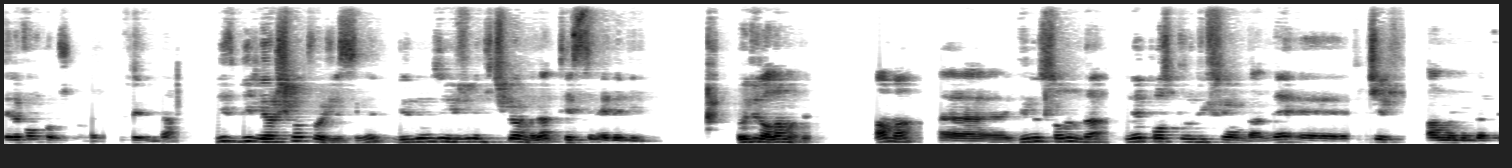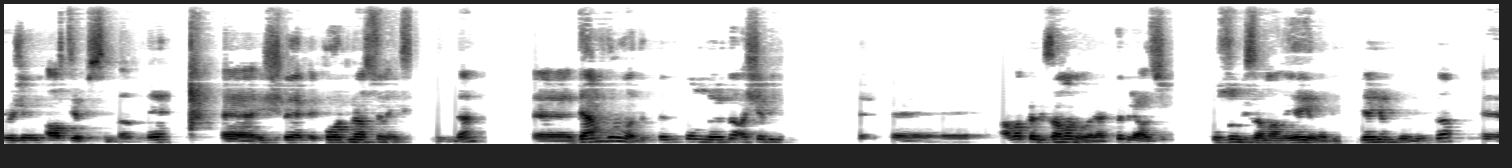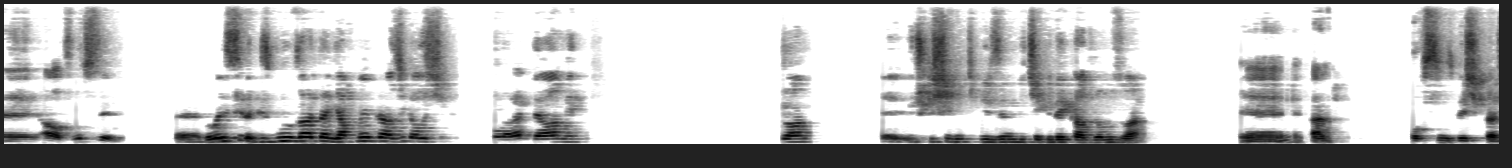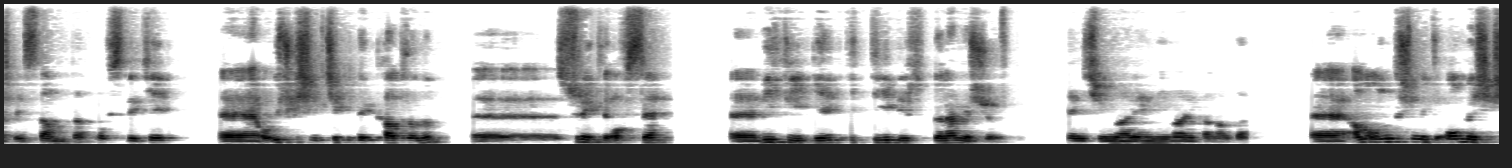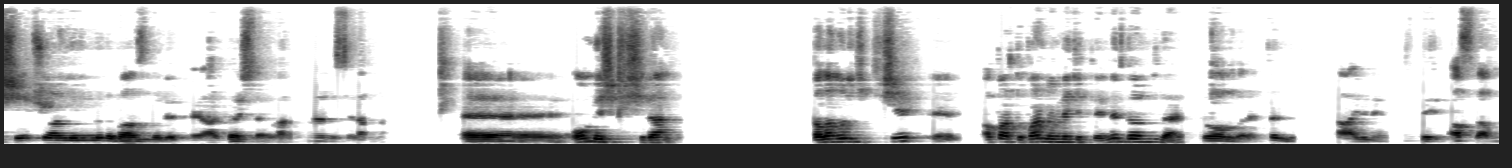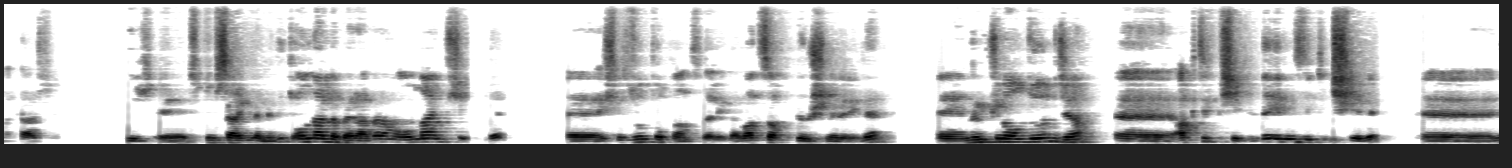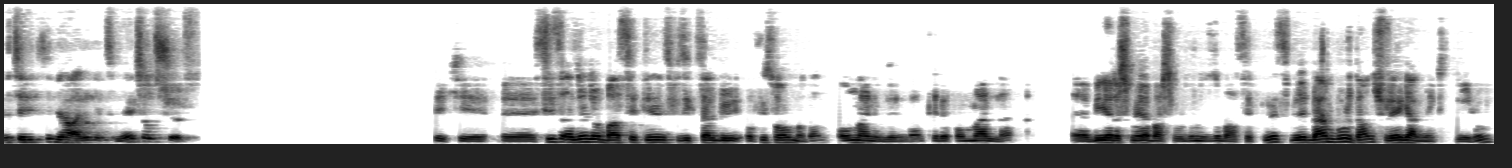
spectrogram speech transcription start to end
telefon konuşmaları üzerinden biz bir yarışma projesini birbirimizin yüzünü hiç görmeden teslim edebildik. Ödül alamadık. Ama e, günün sonunda ne post prodüksiyondan ne e, fikir anlamında projenin altyapısından ne e, işte koordinasyon eksikliğinden e, dem vurmadık ve bu konuları da aşabildik. E, ama tabii zaman olarak da birazcık uzun bir zamana yayılabildik. Yayıldığında e, altını çizelim. E, dolayısıyla biz bunu zaten yapmaya birazcık alışık olarak devam ettik. Şu an e, üç kişilik bizim bir çekirdek kadromuz var. E, ben ofisimiz Beşiktaş'ta, İstanbul'da. Ofisteki e, o üç kişilik çekirdek kadronun e, sürekli ofise e, bir fiil gelip gittiği bir dönem yaşıyoruz. Hem iç mimari hem mimari kanalda. E, ama onun dışındaki 15 kişi, şu an yanımda da bazıları e, arkadaşlar var. Onlara da selamlar. E, 15 kişiden kalan 12 kişi e, apar topar memleketlerine döndüler doğal olarak. Tabii ailelerinde asla buna karşı bir e, tutum sergilemedik. Onlarla beraber ama online bir şekilde e, işte Zoom toplantılarıyla, WhatsApp görüşmeleriyle e, mümkün olduğunca e, aktif bir şekilde elimizdeki işleri e, nitelikli bir hale getirmeye çalışıyoruz. Peki e, siz az önce bahsettiğiniz fiziksel bir ofis olmadan online üzerinden telefonlarla e, bir yarışmaya başvurduğunuzu bahsettiniz ve ben buradan şuraya gelmek istiyorum.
